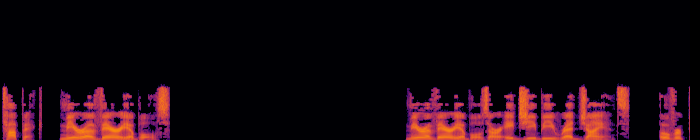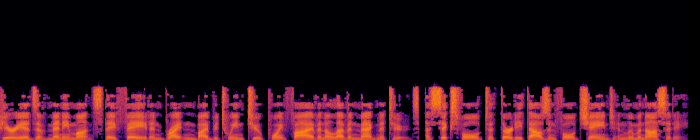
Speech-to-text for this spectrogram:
Topic: Mira variables. Mira variables are AGB red giants. Over periods of many months they fade and brighten by between 2.5 and 11 magnitudes, a six-fold to 30,000-fold change in luminosity.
